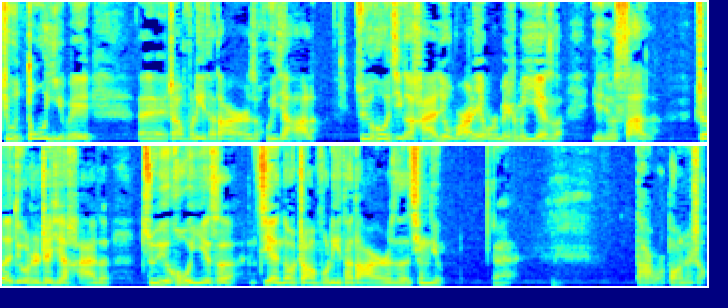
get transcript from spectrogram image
就都以为，哎，张福利他大儿子回家了。最后几个孩子就玩了一会儿，没什么意思，也就散了。这就是这些孩子最后一次见到张福利他大儿子的情景，哎，大伙帮着找，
